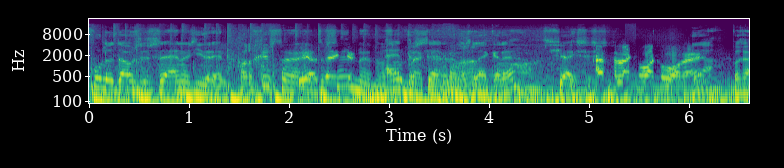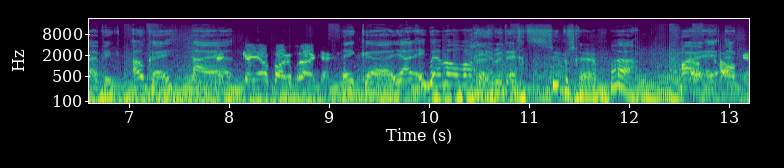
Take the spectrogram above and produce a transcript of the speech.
volle dosis energie erin. We hadden gisteren Ja, Enter zeker. Sandman. Was ook En de lekker. Sandman was lekker, hè? Jezus. Even lekker wakker worden, hè? Ja, begrijp ik. Oké, nou ja, Kun je ook wel gebruiken. ik, eh, ja, ik ben wel Nee, wakker. je bent echt super scherp. Ja. Maar Oh, oké.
